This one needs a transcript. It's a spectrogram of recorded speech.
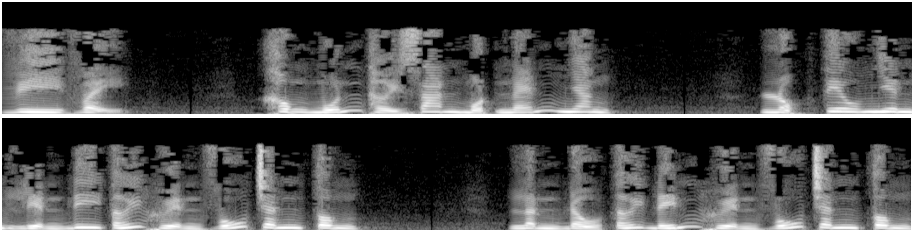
vì vậy, không muốn thời gian một nén nhăng, lục tiêu nhiên liền đi tới huyền vũ chân tung. lần đầu tới đến huyền vũ chân tung,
